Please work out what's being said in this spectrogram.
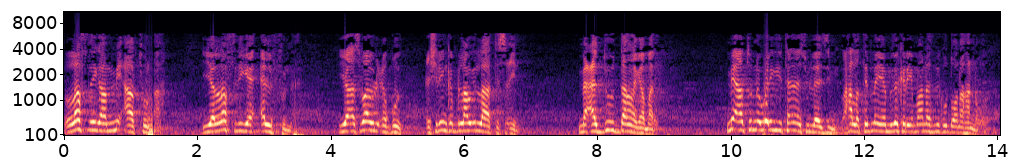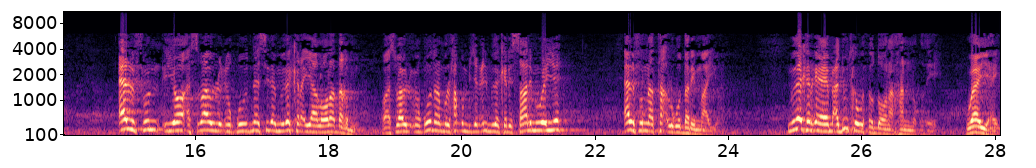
lafdiga mi'atun ah iyo lafdiga alfun ah iyo asbaab ulcuquud cishriinka bilow ilaa tisciin macduud dan laga mari mi'atunna weligii taadaasu laazimi. Waxaa la tirinayaa mudakar iyo mu'anas midku doona ha noqdo. Alfun iyo asbaabulcuquudna sida mudakar ayaa loola dhaqmi. Oo asbaabulcuquudna mulxaqun bijamci lmudakari saalim weeye. Alfunna ta lagu dari maayo. Mudakarka macduudka wuxuu doonaa ha noqdee. Waayahay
